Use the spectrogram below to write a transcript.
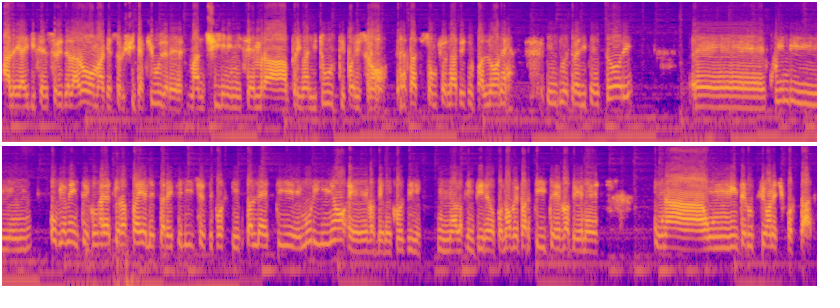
alle- ai difensori della Roma che sono riusciti a chiudere, Mancini mi sembra prima di tutti, poi sono, in realtà si sono fiondati sul pallone in due o tre difensori. Eh, quindi ovviamente come ha detto Raffaele sarei felice se fossi Spalletti e Mourinho e va bene così Mm, alla fin fine dopo nove partite va bene una, un'interruzione ci può stare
